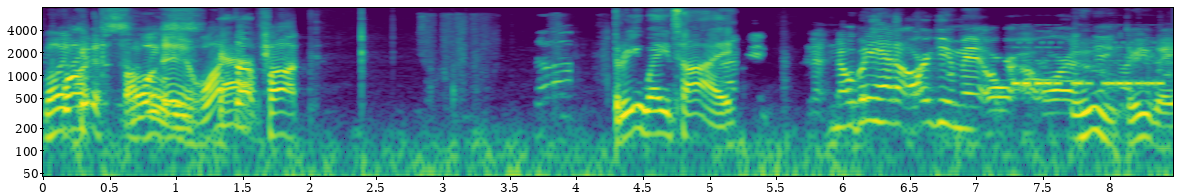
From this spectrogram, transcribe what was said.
Well, What? could have oh, swung. Hey, what the fuck? Three way tie. N- nobody had an argument or or. Ooh, three-way.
